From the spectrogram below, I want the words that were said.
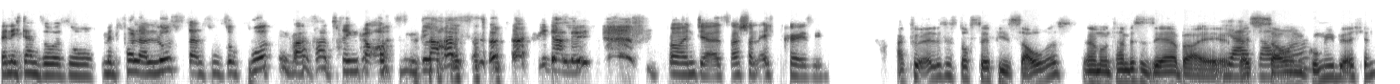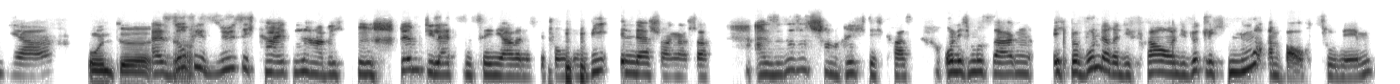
wenn ich dann so, so mit voller Lust dann so, so Gurkenwasser trinke aus dem Glas. Widerlich. Und ja, es war schon echt crazy. Aktuell ist es doch sehr viel Saures. Äh, Momentan bist du sehr bei, Ja, bei sauren Gummibärchen. Ja. Und äh, Also so ja. viel Süßigkeiten habe ich bestimmt die letzten zehn Jahre nicht getrunken, wie in der Schwangerschaft. Also das ist schon richtig krass. Und ich muss sagen, ich bewundere die Frauen, die wirklich nur am Bauch zunehmen.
